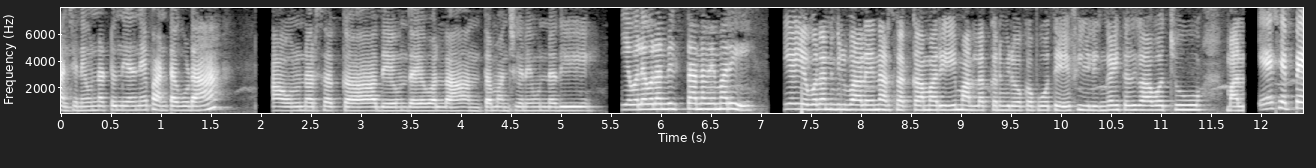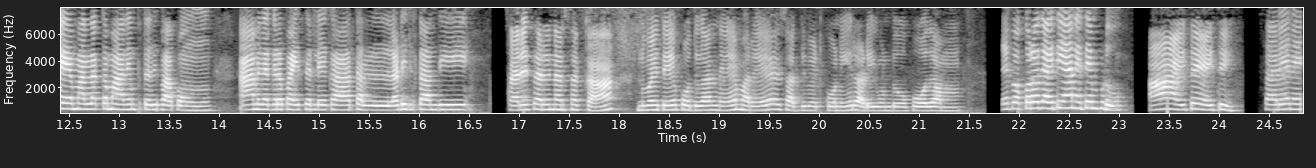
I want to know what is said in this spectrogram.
మంచిగానే ఉన్నట్టుంది అనే పంట కూడా. అవును నర్సక్క దేవుని దయ వల్ల అంత మంచిగానే ఉన్నది. ఎవరెవరని పిలుస్తానవే మరి? ఎవరని పిలవాలి? నర్సక్క మరి మల్లక్కని పిలవకపోతే ఫీలింగ్ అవుతుంది కావచ్చు. మళ్ళీ ఏ చెప్పే మల్లక్క మాగింపుతుంది పాపం. ఆమె దగ్గర పైసలు లేక తల్లడిల్తాంది సరే సరే నర్సక్క. నువ్వైతే పొద్దుగాలనే మరే సర్ది పెట్టుకొని రెడీ ఉండు పోదాం. రేపు ఒక్కరోజు అయితే అనే తెంపుడు ఆ అయితే అయితే. సరేనే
